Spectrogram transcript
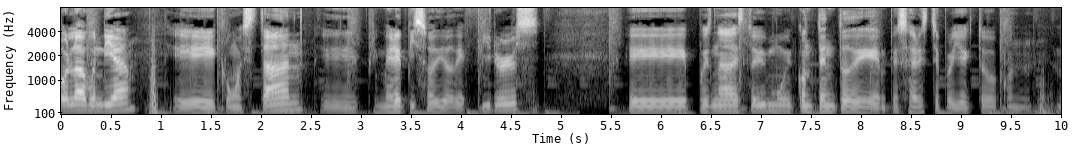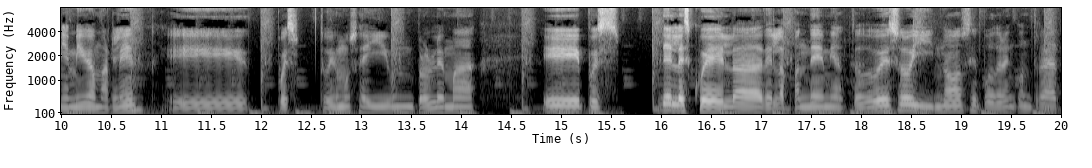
Hola, buen día. Eh, ¿Cómo están? Eh, primer episodio de Feeders. Eh, pues nada, estoy muy contento de empezar este proyecto con mi amiga Marlene. pues tuvimos ahí un problema, pues de la escuela, de la pandemia, todo eso, y no se podrá encontrar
